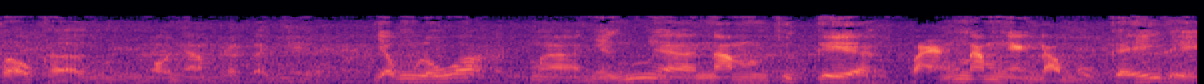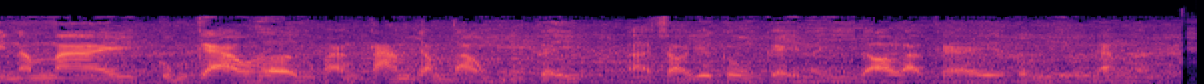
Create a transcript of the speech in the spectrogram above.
tốt hơn mọi năm rất là nhiều. Giống lúa mà những à, năm trước kia khoảng 5.000 đồng một ký thì năm nay cũng cao hơn khoảng 800 đồng một ký à, so với cùng kỳ là gì đó là cái tín hiệu đáng mừng.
